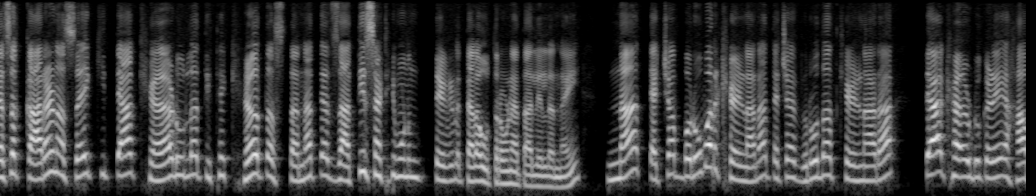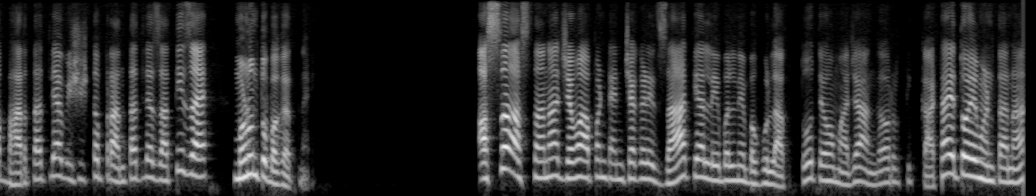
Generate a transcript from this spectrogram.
त्याचं कारण असं आहे की त्या खेळाडूला तिथे खेळत असताना त्या जातीसाठी म्हणून त्याला उतरवण्यात आलेलं नाही. ना त्याच्या बरोबर खेळणारा त्याच्या विरोधात खेळणारा त्या खेळाडूकडे हा भारतातल्या विशिष्ट प्रांतातल्या जातीच आहे म्हणून तो बघत नाही. असं असताना जेव्हा आपण त्यांच्याकडे जात या लेबलने बघू लागतो तेव्हा माझ्या अंगावरती काटा येतोय म्हणताना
